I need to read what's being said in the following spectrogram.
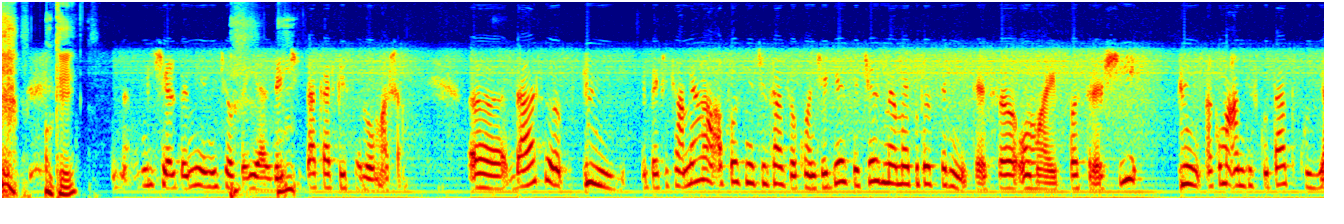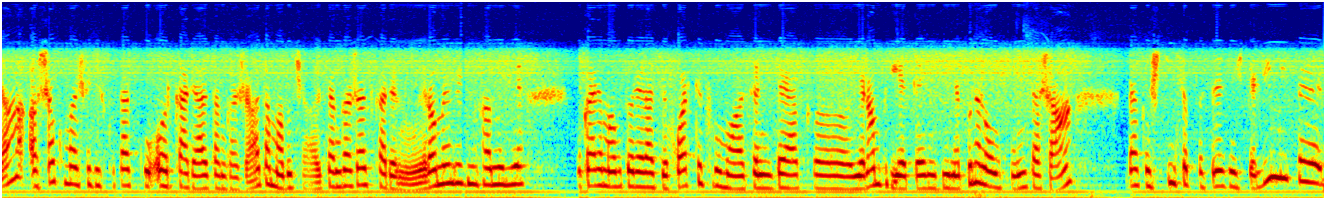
Ok. Da, nici el pe mine, nici eu pe el, deci dacă ar fi să luăm așa. Uh, Dar pe fica mea a fost necesar să o concediez, de ce mi-a mai putut permite să o mai păstrez și acum am discutat cu ea, așa cum aș fi discutat cu oricare alt angajat, am avut și alți angajați care nu erau membri din familie, cu care am avut o relație foarte frumoasă, în ideea că eram prieteni, bine, până la un punct, așa, dacă știi să păstrezi niște limite,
